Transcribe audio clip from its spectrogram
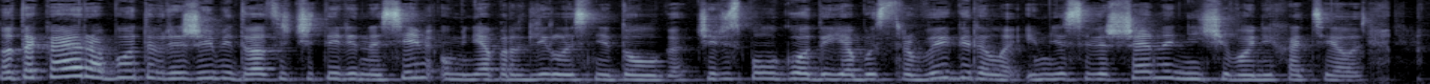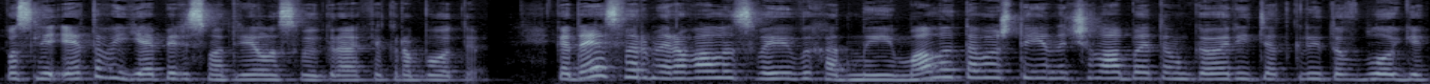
Но такая работа в режиме 24 на 7 у меня продлилась недолго. Через полгода я быстро выгорела, и мне совершенно ничего не хотелось. После этого я пересмотрела свой график работы. Когда я сформировала свои выходные, мало того, что я начала об этом говорить открыто в блоге,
